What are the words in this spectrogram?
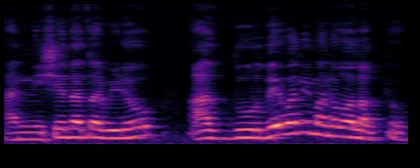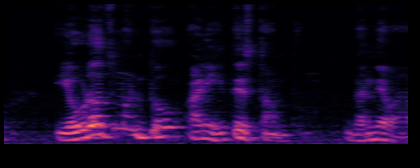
हा निषेधाचा व्हिडिओ आज दुर्दैवाने बनवावा लागतो. एवढंच म्हणतो आणि इथेच थांबतो. धन्यवाद.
